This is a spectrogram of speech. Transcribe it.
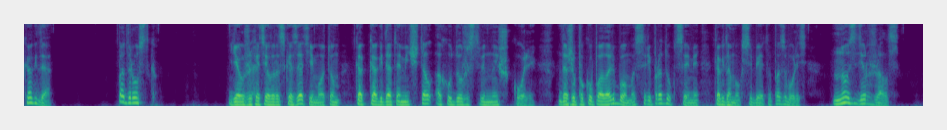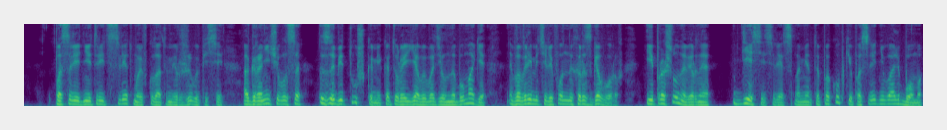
Когда? Подростком. Я уже хотел рассказать ему о том, как когда-то мечтал о художественной школе. Даже покупал альбомы с репродукциями, когда мог себе это позволить, но сдержался. Последние 30 лет мой вклад в мир живописи ограничивался завитушками, которые я выводил на бумаге во время телефонных разговоров, и прошло, наверное, 10 лет с момента покупки последнего альбома,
